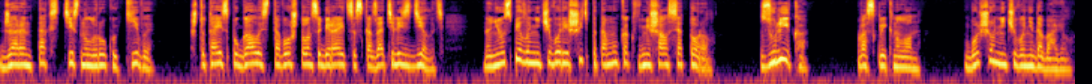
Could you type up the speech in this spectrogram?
Джарен так стиснул руку Кивы, что та испугалась того, что он собирается сказать или сделать, но не успела ничего решить, потому как вмешался Торал. «Зулика!» — воскликнул он. Больше он ничего не добавил.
